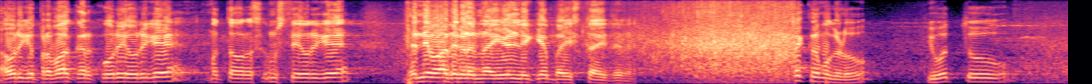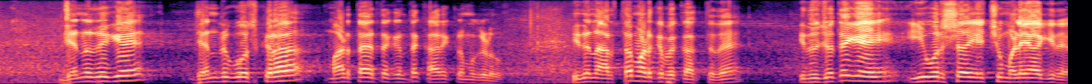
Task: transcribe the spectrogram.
ಅವರಿಗೆ ಪ್ರಭಾಕರ್ ಕೋರಿ ಅವರಿಗೆ ಮತ್ತು ಅವರ ಸಂಸ್ಥೆಯವರಿಗೆ ಧನ್ಯವಾದಗಳನ್ನು ಹೇಳಲಿಕ್ಕೆ ಬಯಸ್ತಾ ಇದ್ದೇನೆ. ಕಾರ್ಯಕ್ರಮಗಳು ಇವತ್ತು ಜನರಿಗೆ, ಜನರಿಗೋಸ್ಕರ ಮಾಡ್ತಾ ಇರ್ತಕ್ಕಂಥ ಕಾರ್ಯಕ್ರಮಗಳು. ಇದನ್ನು ಅರ್ಥ ಮಾಡ್ಕೋಬೇಕಾಗ್ತದೆ. ಇದ್ರ ಜೊತೆಗೆ ಈ ವರ್ಷ ಹೆಚ್ಚು ಮಳೆಯಾಗಿದೆ.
